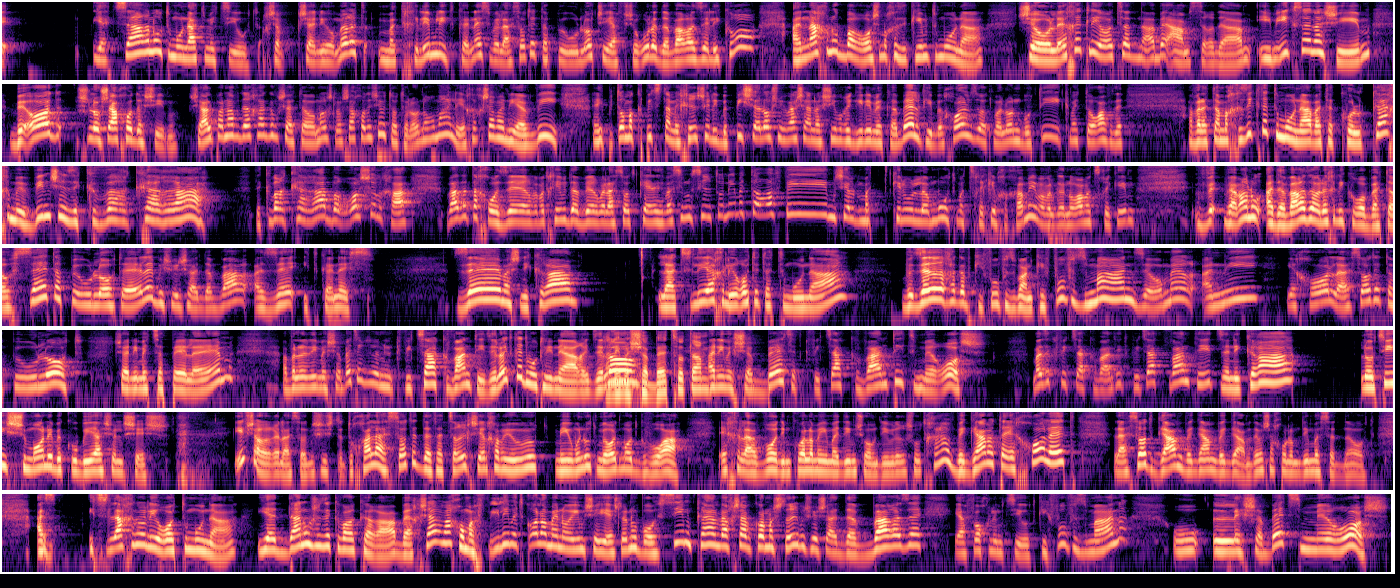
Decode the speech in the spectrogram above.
יצרנו תמונת מציאות. עכשיו, כשאני אומרת, מתחילים להתכנס ולעשות את הפעולות שיאפשרו לדבר הזה לקרות, אנחנו בראש מחזיקים תמונה שהולכת להיות סדנה באמסטרדם עם איקס אנשים בעוד שלושה חודשים. שעל פניו, דרך אגב, כשאתה אומר שלושה חודשים, אתה לא נורמלי, איך עכשיו אני אביא, אני פתאום מקפיץ את המחיר שלי בפי שלוש ממה שאנשים רגילים לקבל, כי בכל זאת, מלון בוטיק, מטורף, זה... אבל אתה מחזיק את התמונה ואתה כל כך מבין שזה כבר קרה. זה כבר קרה בראש שלך, ואז אתה חוזר ומתחילים לדבר ולעשות כנס, ועשינו סרטונים מטורפים של כאילו למות, מצחיקים, חכמים, אבל גם נורא מצחיקים. ואמרנו, הדבר הזה הולך לקרות, ואתה עושה את הפעולות האלה בשביל שהדבר הזה יתכנס. זה מה שנקרא להצליח לראות את התמונה, וזה דרך אגב כיפוף זמן. כיפוף זמן זה אומר, אני יכול לעשות את הפעולות שאני מצפה להן, אבל אני משבצת זה מן קביצה קוונטית, זה לא התקדמות לינארית, זה אני לא... אני משבץ אותם? אני משבץ את קפיצה קוונטית מראש. מה זה קפיצה קוונטית? קפיצה קוונטית זה נקרא להוציא שמונה בקובייה של שש. אי אפשר הרי לעשות. בשביל שאתה תוכל לעשות את זה, אתה צריך שיהיה לך מיומנות, מיומנות מאוד מאוד גבוהה. איך לעבוד עם כל המימדים שעומדים לרשותך, וגם את היכולת לעשות גם וגם וגם. זה מה שאנחנו לומדים בסדנאות. אז הצלחנו לראות תמונה, ידענו שזה כבר קרה, ועכשיו אנחנו מפעילים את כל המנועים שיש לנו, ועושים כאן ועכשיו כל מה שצריך בשביל שהדבר הזה יהפוך למציאות. כיפוף זמן הוא לשבץ מראש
